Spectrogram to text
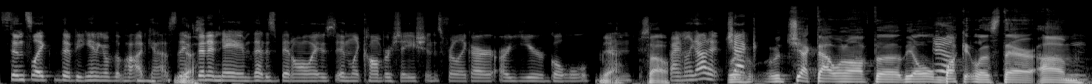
Since like the beginning of the podcast, they've Yes. been a name that has been always in like conversations for like our, our year goal. Yeah. And So finally got it. Check. we've checked that one off the the old Yeah. bucket list there. Um,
